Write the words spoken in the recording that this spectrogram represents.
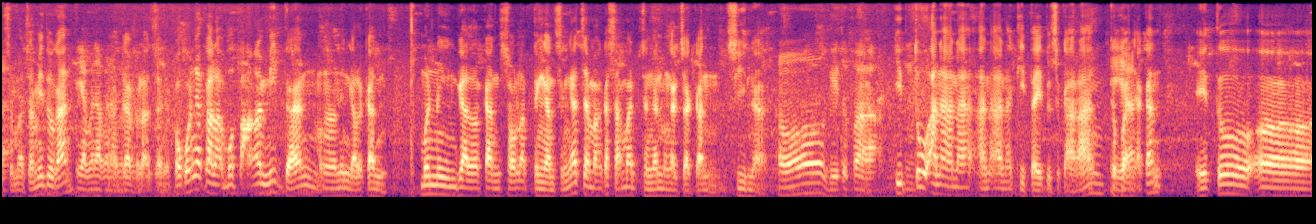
semacam itu kan iya benar-benar ada belasannya. Pokoknya kalau muta'amidan meninggalkan meninggalkan sholat dengan sengaja maka sama dengan mengerjakan zina. oh gitu pak Itu anak-anak anak-anak kita itu sekarang Iya. kebanyakan itu eh,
